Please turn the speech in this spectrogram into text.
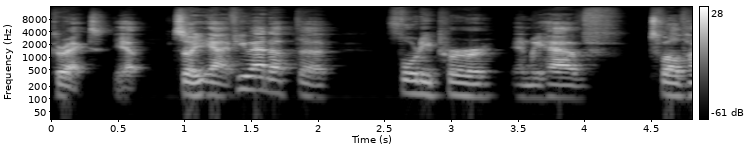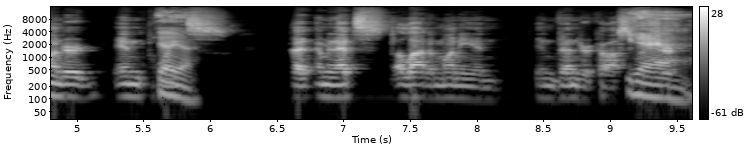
Correct. Yep. So yeah, if you add up the 40 per and we have 1200 endpoints. Yeah, yeah. That, I mean, that's a lot of money in, in vendor costs. Yeah. Sure.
